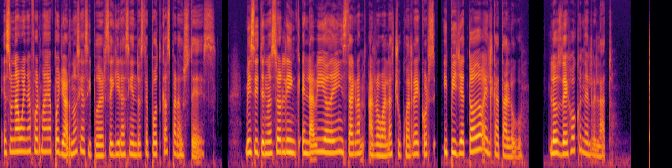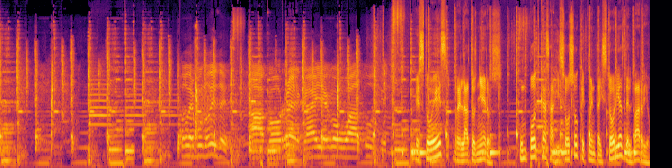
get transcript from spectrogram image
Es una buena forma de apoyarnos y así poder seguir haciendo este podcast para ustedes. Visite nuestro link en la bio de Instagram arroba la Records y pille todo el catálogo. Los dejo con el relato. Todo el mundo dice, a correr, que ahí llegó Esto es Relatos Ñeros, un podcast agisoso que cuenta historias del barrio.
